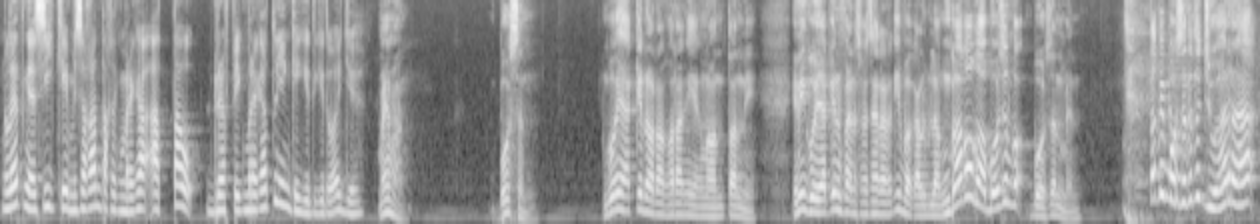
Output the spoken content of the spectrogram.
ngeliat gak sih kayak misalkan taktik mereka atau draft pick mereka tuh yang kayak gitu-gitu aja. Memang bosen. Gue yakin orang-orang yang nonton nih. Ini gue yakin fans-fans RRQ bakal bilang, enggak kok gak bosen kok. Bosen men. Tapi bosen itu juara.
